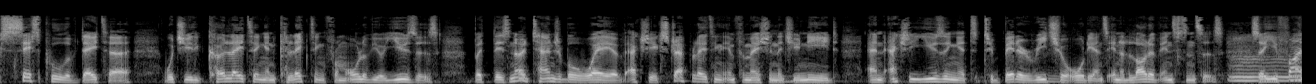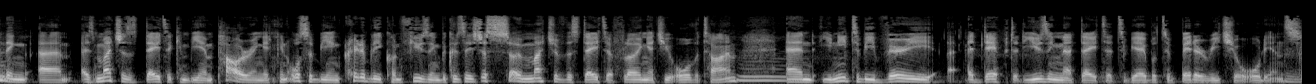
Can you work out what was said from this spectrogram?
cesspool of data, which you're collating and collecting from all of your users, but there's no tangible way of actually extrapolating the information that you need and actually using it to better reach your audience in a lot of instances. So you're finding, um, as much as data can be empowering, it can also be incredibly confusing because there's just so much of this data flowing at you all the time, and you need to be very uh, adept at using that data to be able to better reach your audience.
